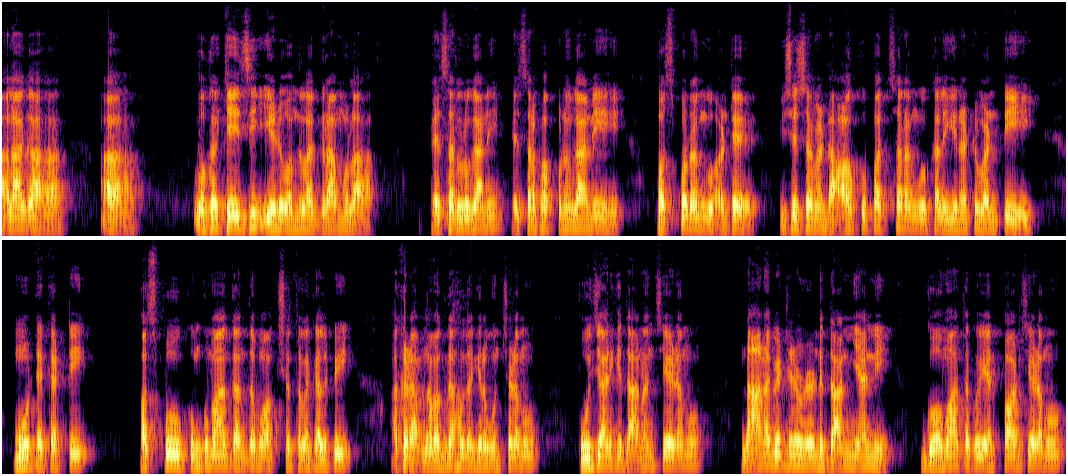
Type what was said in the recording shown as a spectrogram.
అలాగా ఒక కేజీ ఏడు వందల గ్రాముల పెసర్లు కానీ పెసరపప్పును కానీ పసుపు రంగు అంటే విశేషమైన ఆకుపచ్చ రంగు కలిగినటువంటి మూట కట్టి పసుపు కుంకుమ గంధము అక్షంతలు కలిపి అక్కడ నవగ్రహాల దగ్గర ఉంచడము పూజారికి దానం చేయడము నానబెట్టినటువంటి ధాన్యాన్ని గోమాతకు ఏర్పాటు చేయడము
